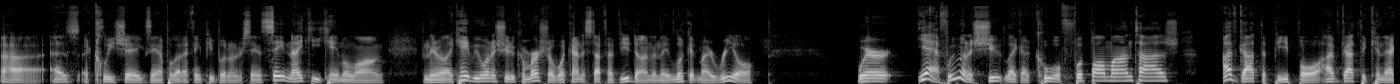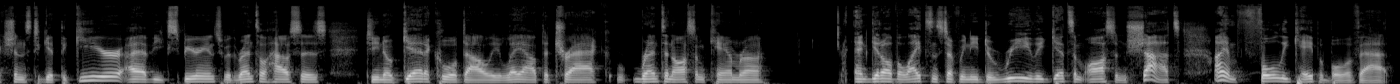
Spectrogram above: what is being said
uh, as a cliche example that I think people don't understand. Say Nike came along and they were like, "Hey, we want to shoot a commercial. What kind of stuff have you done?" And they look at my reel, where yeah, if we want to shoot like a cool football montage, I've got the people, I've got the connections to get the gear, I have the experience with rental houses to you know get a cool dolly, lay out the track, rent an awesome camera and get all the lights and stuff we need to really get some awesome shots. I am fully capable of that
